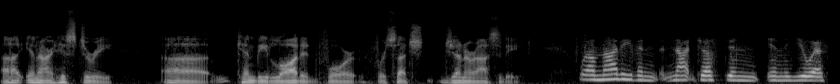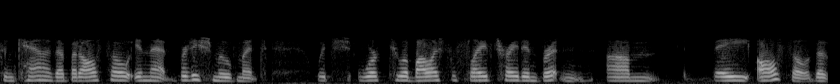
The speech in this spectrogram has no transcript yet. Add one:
uh, in our history, uh, can be lauded for, for such generosity. Well, not even not just in in the U.S. and Canada, but also in that British movement, which worked to abolish the slave trade in Britain. Um, they also the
